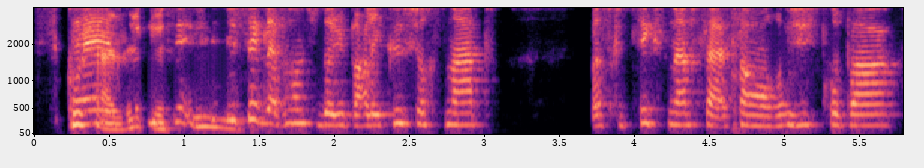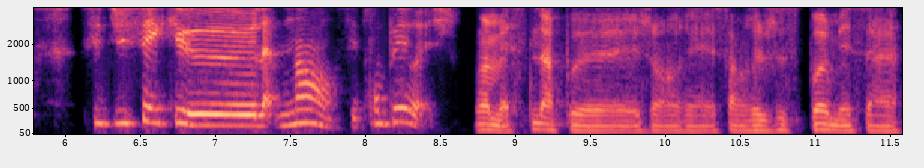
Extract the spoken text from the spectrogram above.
Si couche Ouais, avec, si tu sais que la personne, tu dois lui parler que sur Snap, parce que tu sais que Snap, ça, ça enregistre pas. Si tu sais que. la- Non, c'est trompé, wesh. Ouais, mais Snap, euh, genre, euh, ça enregistre pas, mais ça,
